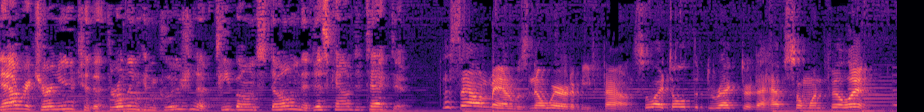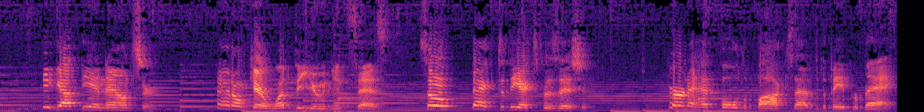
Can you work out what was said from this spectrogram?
Now return you to the thrilling conclusion of T-Bone Stone, the Discount Detective. The sound man was nowhere to be found, so I told the director to have someone fill in. He got the announcer. I don't care what the union says. So, back to the exposition. Verna had pulled a box out of the paper bag.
